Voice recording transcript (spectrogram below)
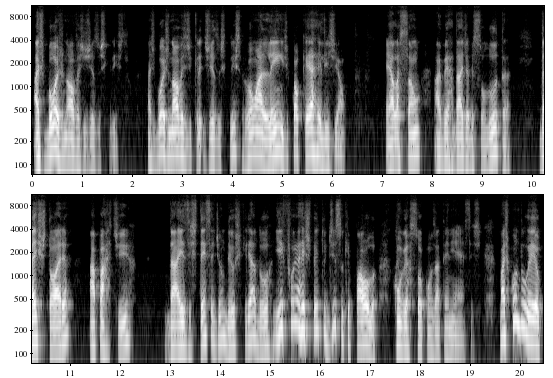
as boas novas de Jesus Cristo. As boas novas de Jesus Cristo vão além de qualquer religião. Elas são a verdade absoluta da história a partir da existência de um Deus criador. E foi a respeito disso que Paulo conversou com os atenienses. Mas quando eu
